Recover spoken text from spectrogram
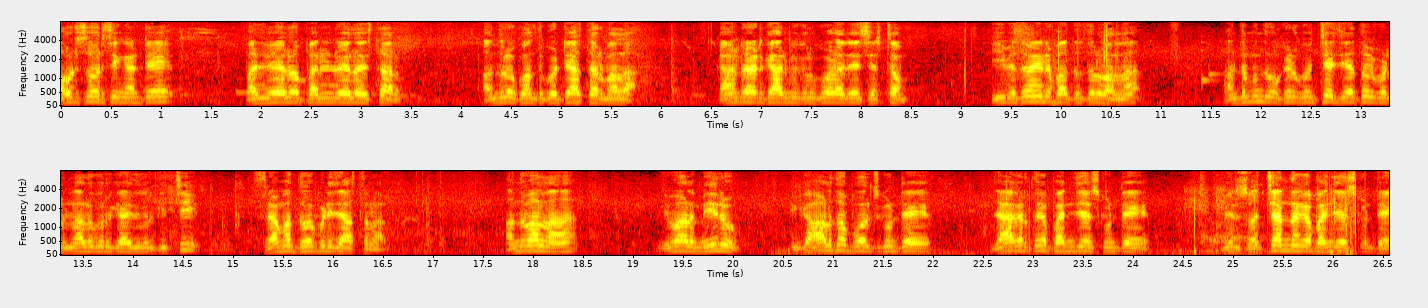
అవుట్ సోర్సింగ్ అంటే పదివేలు పన్నెండు వేలు ఇస్తారు. అందులో కొంత కొట్టేస్తారు మళ్ళా. కాంట్రాక్ట్ కార్మికులు కూడా అదే సిస్టమ్ ఈ విధమైన పద్ధతుల వలన అంతకుముందు ఒకరికి వచ్చే జీతం ఇప్పుడు నలుగురికి ఐదుగురికి ఇచ్చి శ్రమ దోపిడీ చేస్తున్నారు. అందువలన ఇవాళ మీరు ఇంకా వాళ్ళతో పోల్చుకుంటే జాగ్రత్తగా పని చేసుకుంటే మీరు స్వచ్ఛందంగా పని చేసుకుంటే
